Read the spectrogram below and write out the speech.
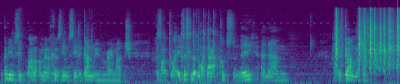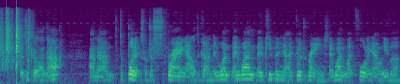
I couldn't even see. I, I mean, I couldn't even see the gun moving very much because I, like it just looked like that constantly, and um, like the gun was just, it just looked like that and um, the bullets were just spraying out of the gun. They weren't. They weren't. They were keeping at a good range. They weren't like falling out either.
